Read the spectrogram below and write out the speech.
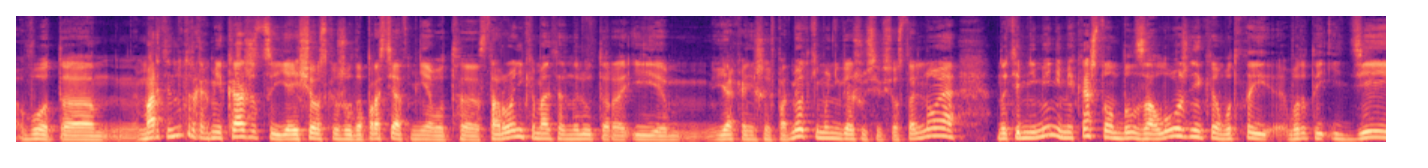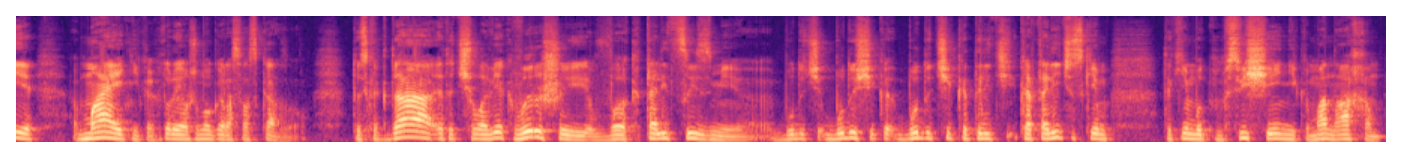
Вот, э, Мартин Лютер, как мне кажется, я еще раз скажу, да простят мне вот э, сторонники Мартина Лютера, и я, конечно, и в подметке ему не гожусь, и все остальное, но тем не менее, мне кажется, он был заложником вот этой, вот этой идеи маятника, которую я уже много раз рассказывал. То есть, когда этот человек, выросший в католицизме, будучи, будучи, будучи католическим таким вот священником, монахом,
